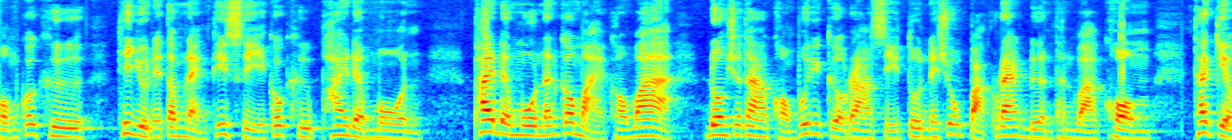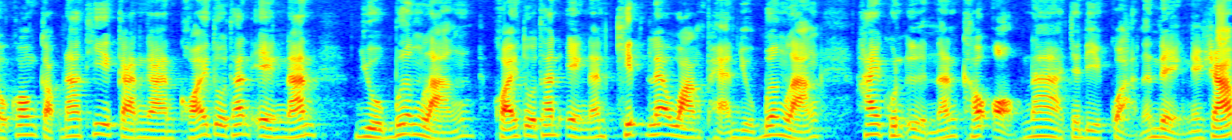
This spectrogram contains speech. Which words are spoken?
ผมก็คือที่อยู่ในตำแหน่งทีสี่4 ก็คือไพ่เดอะมูน ไพ่เดอะมูนนั้นก็หมายความว่า ดวงชะตาของผู้ที่เกิดราศีตุลในช่วงปากแรกเดือนธันวาคม ถ้าเกี่ยวข้องกับหน้าที่การงานขอให้ตัวท่านเองนั้น อยู่เบื้องหลัง ขอให้ตัวท่านเองนั้นคิดและวางแผนอยู่เบื้องหลัง ให้คนอื่นนั้นเขาออกหน้าจะดีกว่านั่นเองนะครับ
